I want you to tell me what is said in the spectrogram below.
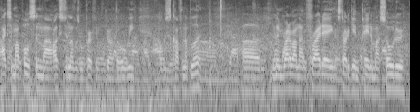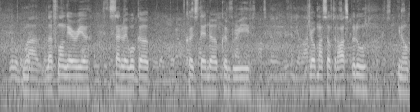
actually my pulse and my oxygen levels were perfect throughout the whole week. I was just coughing up blood. Um, and then right around that Friday, I started getting pain in my shoulder, in my left lung area. Saturday, woke up, couldn't stand up, couldn't breathe. Drove myself to the hospital. You know,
